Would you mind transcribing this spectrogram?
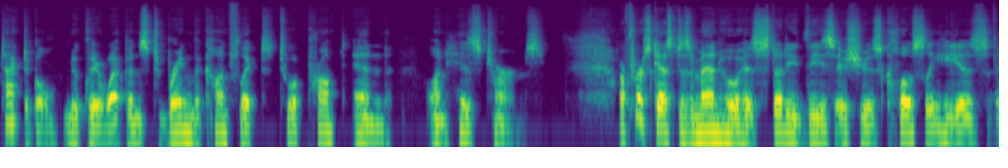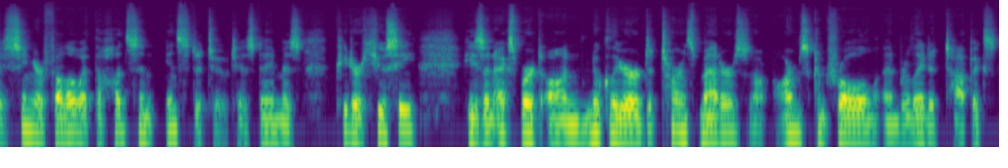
tactical nuclear weapons to bring the conflict to a prompt end on his terms. Our first guest is a man who has studied these issues closely. He is a senior fellow at the Hudson Institute. His name is Peter Huessy. He's an expert on nuclear deterrence matters, arms control, and related topics.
